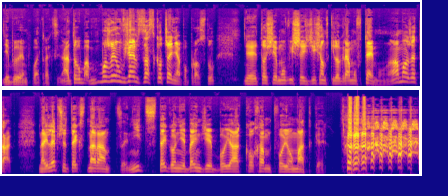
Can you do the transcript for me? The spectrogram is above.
nie byłem chyba atrakcyjny. Ale to może ją wziąłem z zaskoczenia po prostu. To się mówi 60 kg temu. A może tak. Najlepszy tekst na randce. Nic z tego nie będzie, bo ja kocham twoją matkę.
